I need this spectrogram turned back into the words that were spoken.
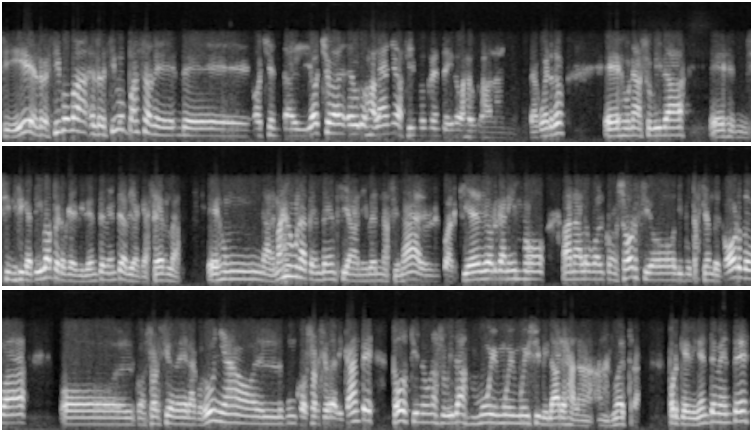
Sí, el recibo va, el recibo pasa de, de 88 euros al año a 132 euros al año, ¿de acuerdo? Es una subida eh, significativa, pero que evidentemente había que hacerla es un, además es una tendencia a nivel nacional. Cualquier organismo análogo al consorcio, Diputación de Córdoba, o el consorcio de La Coruña, o el, un consorcio de Alicante, todos tienen unas subidas muy, muy, muy similares a, a las nuestras. Porque evidentemente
